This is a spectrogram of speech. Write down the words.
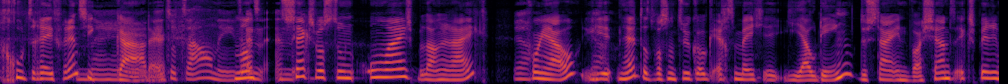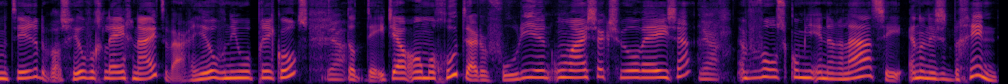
goed referentiekader. Nee, nee, totaal niet. Want en, en, seks was toen onwijs belangrijk ja. voor jou. Ja. Je, hè, dat was natuurlijk ook echt een beetje jouw ding. Dus daarin was je aan het experimenteren. Er was heel veel gelegenheid. Er waren heel veel nieuwe prikkels. ja. Dat deed jou allemaal goed. Daardoor voelde je een onwijs seksueel wezen. En vervolgens kom je in een relatie. En dan is het begin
